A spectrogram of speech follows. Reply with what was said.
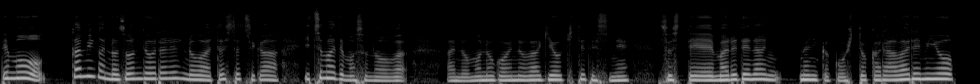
でも神が望んでおられるのは私たちがいつまでもそのわあの物乞いの上着を着てですねそしてまるで何何かこう人から憐れみを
